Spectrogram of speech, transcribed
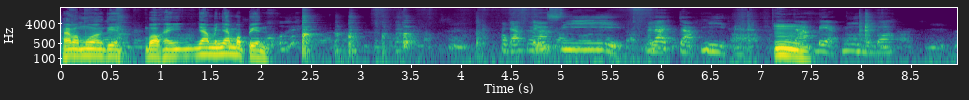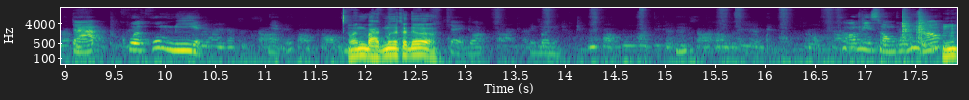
พามะม่วงทีบอกให้ย่ำมันย่ำมาเป็น จังซีเวลาจับมีดอืมจับแบบนี้เห็นบ่จับควรคุ้มมีดเนี่ยมันบาดมือซะเด้อใจบ่เห็นบ่นี่เขามีสองคนเห็นเนาะหืม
